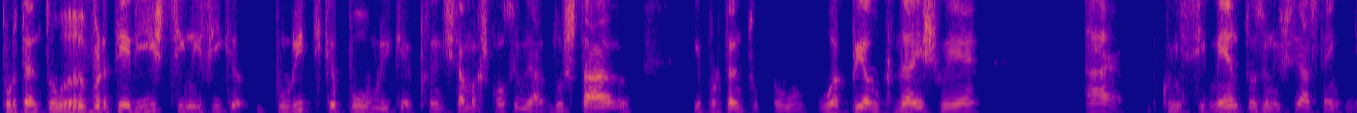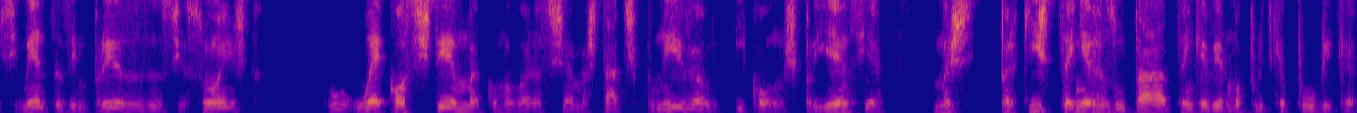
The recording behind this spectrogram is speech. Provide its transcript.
Portanto, reverter isto significa política pública, portanto, isto é uma responsabilidade do Estado, e, portanto, o, o apelo que deixo é há conhecimento, as universidades têm conhecimento, as empresas, as associações, o, o, ecossistema, como agora se chama, está disponível e com experiência, mas para que isto tenha resultado tem que haver uma política pública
